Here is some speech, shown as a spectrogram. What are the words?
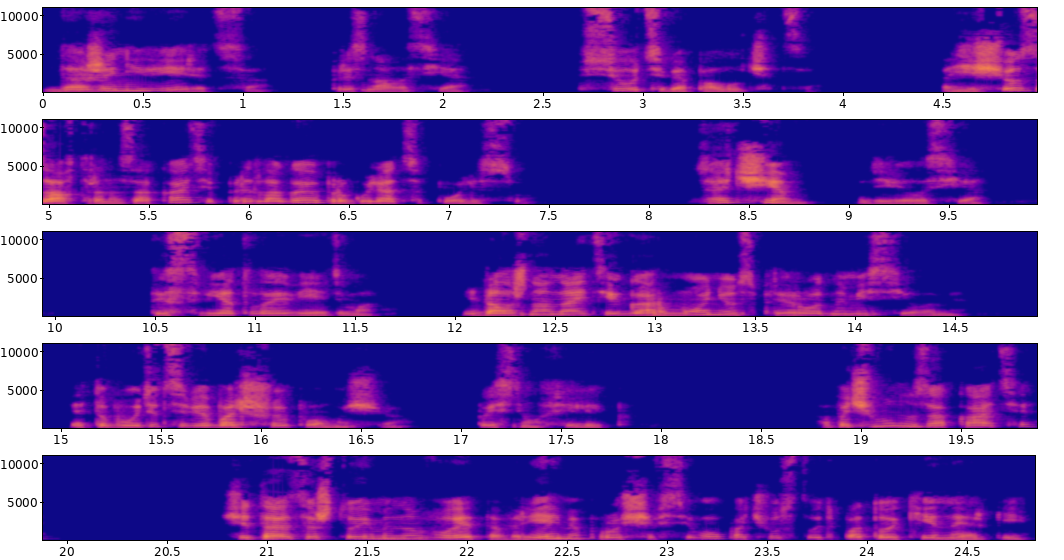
«Даже не верится», – призналась я. «Все у тебя получится. А еще завтра на закате предлагаю прогуляться по лесу». «Зачем?» – удивилась я. Ты светлая ведьма и должна найти гармонию с природными силами. Это будет тебе большой помощью, пояснил Филипп. А почему на закате? Считается, что именно в это время проще всего почувствовать потоки энергии.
